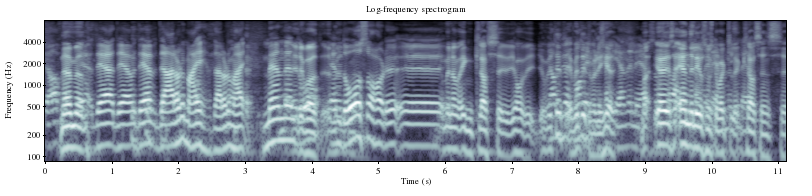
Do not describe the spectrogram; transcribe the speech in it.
Ja, Nei, men det, det, det, Der har du meg. Der har du meg. Men ändå så har du uh, Jeg mener en klasse Jeg, jeg vet, ikke, hva det heter. En elev, en elev som skal være klassens uh,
